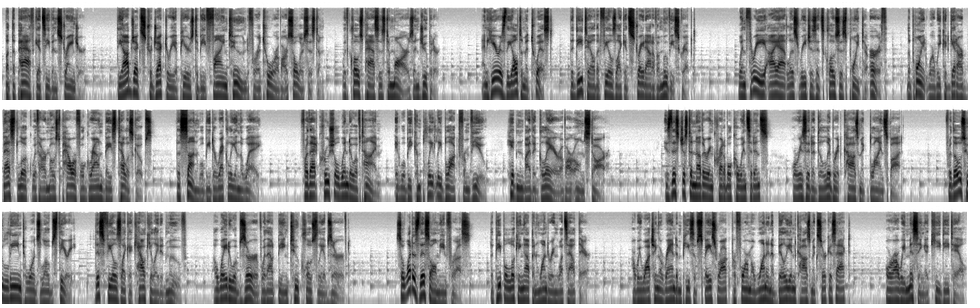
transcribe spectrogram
But the path gets even stranger. The object's trajectory appears to be fine-tuned for a tour of our solar system, with close passes to Mars and Jupiter. And here is the ultimate twist, the detail that feels like it's straight out of a movie script. When 3I Atlas reaches its closest point to Earth, the point where we could get our best look with our most powerful ground-based telescopes, the sun will be directly in the way. For that crucial window of time, it will be completely blocked from view, hidden by the glare of our own star. Is this just another incredible coincidence, or is it a deliberate cosmic blind spot? For those who lean towards Loeb's theory, this feels like a calculated move, a way to observe without being too closely observed. So what does this all mean for us, the people looking up and wondering what's out there? Are we watching a random piece of space rock perform a one in a billion cosmic circus act? Or are we missing a key detail?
